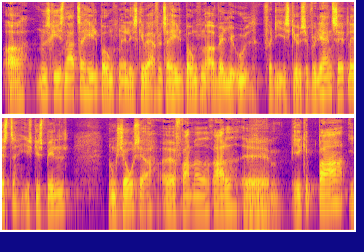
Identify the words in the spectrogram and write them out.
Og nu skal I snart tage hele bunken, eller I skal i hvert fald tage hele bunken og vælge ud, fordi I skal jo selvfølgelig have en setliste. I skal spille nogle shows her øh, fremadrettet. Øh, ikke bare i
